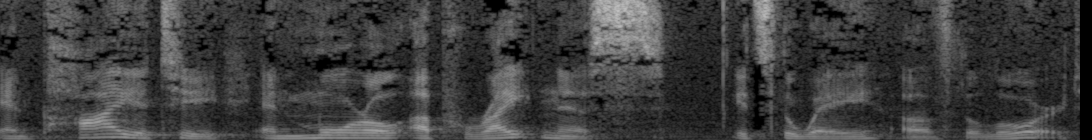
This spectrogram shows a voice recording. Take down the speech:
and piety and moral uprightness. It's the way of the Lord.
